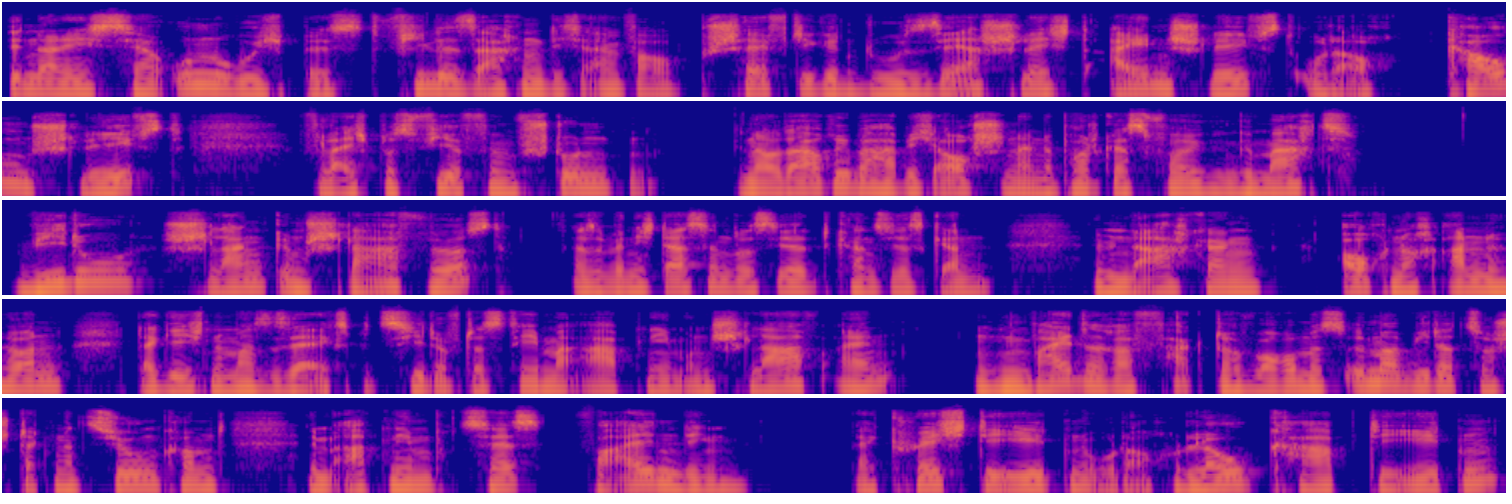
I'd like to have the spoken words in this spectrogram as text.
innerlich sehr unruhig bist, viele Sachen dich einfach auch beschäftigen, du sehr schlecht einschläfst oder auch kaum schläfst, vielleicht bloß vier, fünf Stunden. Genau darüber habe ich auch schon eine Podcast-Folge gemacht, wie du schlank im Schlaf wirst. Also wenn dich das interessiert, kannst du das gerne im Nachgang auch noch anhören. Da gehe ich nochmal sehr explizit auf das Thema Abnehmen und Schlaf ein. Und ein weiterer Faktor, warum es immer wieder zur Stagnation kommt im Abnehmenprozess, vor allen Dingen bei Crash-Diäten oder auch Low-Carb-Diäten.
